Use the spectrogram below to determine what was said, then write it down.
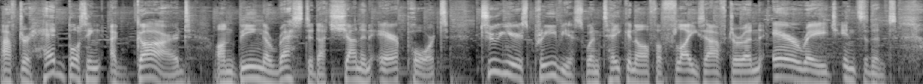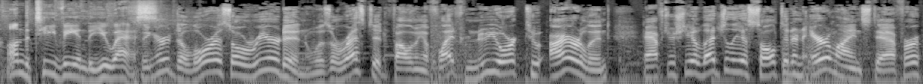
after headbutting a guard on being arrested at Shannon Airport two years previous when taken off a flight after an air rage incident. On the TV in the US, Singer Dolores O'Riordan was arrested following a flight from New York to Ireland after she allegedly assaulted an airline staffer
